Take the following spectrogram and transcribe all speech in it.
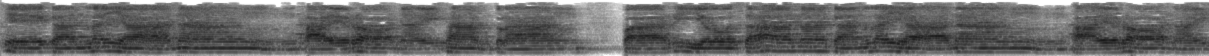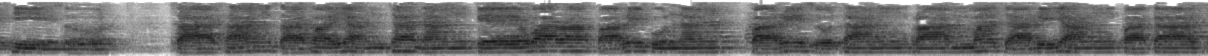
เชกันละยานังไพเราะในท่ามกลาง ปาริโยสานากันละยานังไพเราะในที่สุด สาทังสาพยัญชนังเกวระปาริปุนังปาริสุทังพรหมจาริยังปากาเส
